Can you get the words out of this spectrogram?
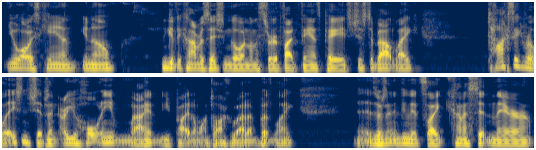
you always can. You know, we can get the conversation going on the certified fans page just about like toxic relationships. And are you holding? I, you probably don't want to talk about it, but like, is there anything that's like kind of sitting there?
